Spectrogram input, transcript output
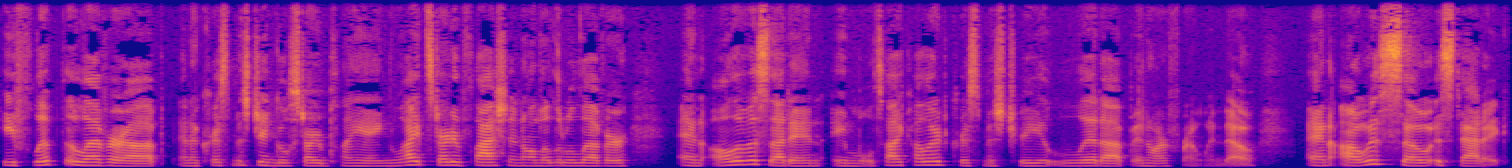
He flipped the lever up, and a Christmas jingle started playing. Lights started flashing on the little lever, and all of a sudden, a multicolored Christmas tree lit up in our front window and I was so ecstatic.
